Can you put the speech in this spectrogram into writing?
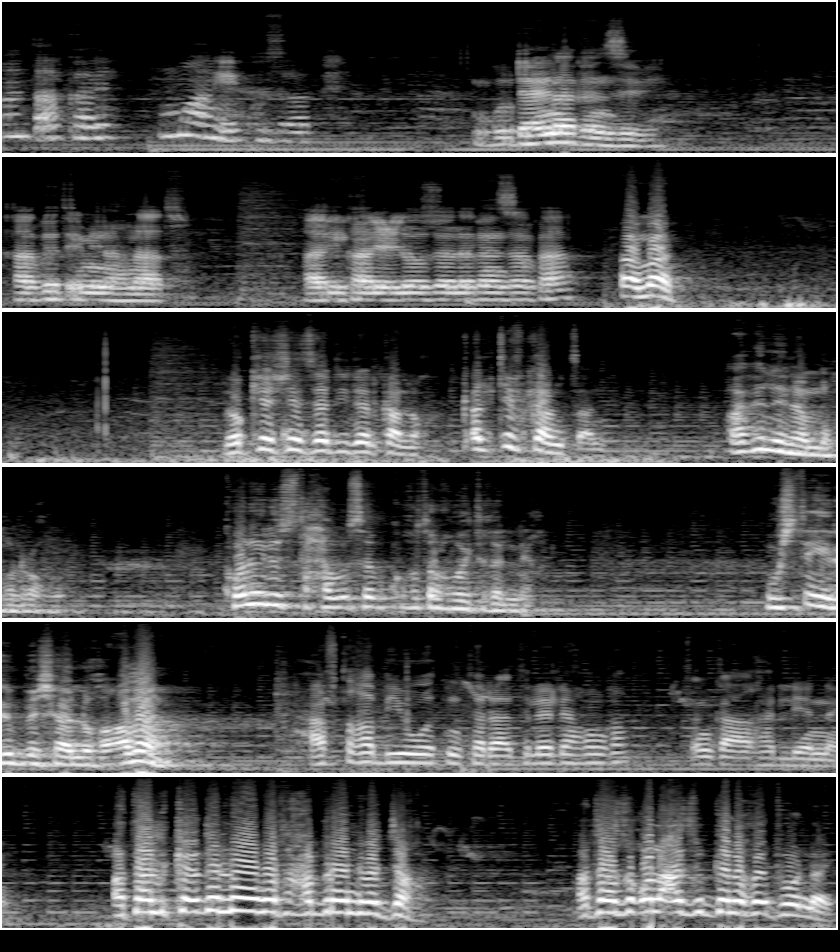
أنت أكلي ما هي كزرب؟ قدينا جنزبي. أرجت إمين هنات. أري كالي علوز ولا جنزبك؟ أمان. لوكيشن زديد الكلو. كل تيف كم تاني؟ أبين لنا مهون رهو. كوني لست حاب أسبك خطر هو يتغني. وش تير بشارلو أمان؟ حفتها بيوت نترأت لي هونغا. تنكا آخر لي ناي. أتالك هذا لو ما تحبرين بجها. أتالك ولا عزب جنا خيتوناي.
